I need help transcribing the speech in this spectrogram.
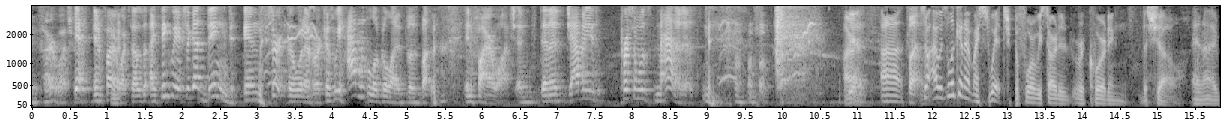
in Firewatch. Yeah, in Firewatch. That was I think we actually got dinged in CERT or whatever because we hadn't localized those buttons in Firewatch. And then a Japanese person was mad at us. All right. Yes. Uh, so I was looking at my Switch before we started recording the show, and I,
